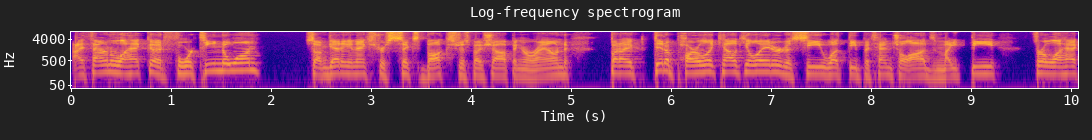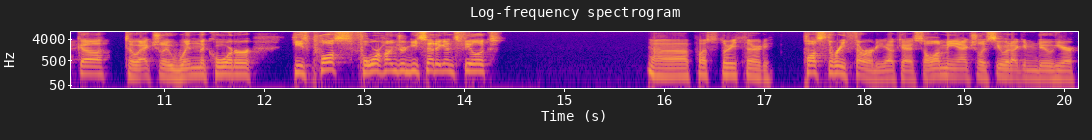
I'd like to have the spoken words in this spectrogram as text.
I found Lehecka at 14 to 1. So I'm getting an extra six bucks just by shopping around. But I did a parlay calculator to see what the potential odds might be for Lehecka to actually win the quarter. He's plus 400, you said, against Felix? Uh, plus 330. Plus 330. Okay, so let me actually see what I can do here.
